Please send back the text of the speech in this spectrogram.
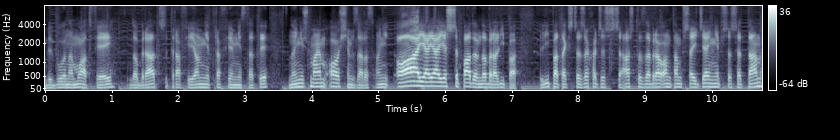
by było nam łatwiej. Dobra, czy trafię ją? Nie trafiłem niestety. No oni już mają 8 zaraz. Oni. O, ja, ja jeszcze padłem, dobra, lipa. Lipa tak szczerze, chociaż jeszcze aż to zabrał, on tam przejdzie, nie przeszedł tam.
